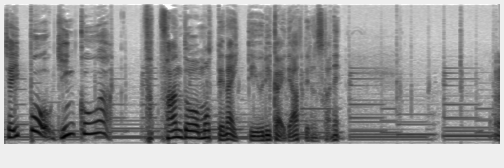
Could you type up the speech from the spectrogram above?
じゃあ一方銀行はファンドを持ってないっていう理解で合ってるんですかね？うー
